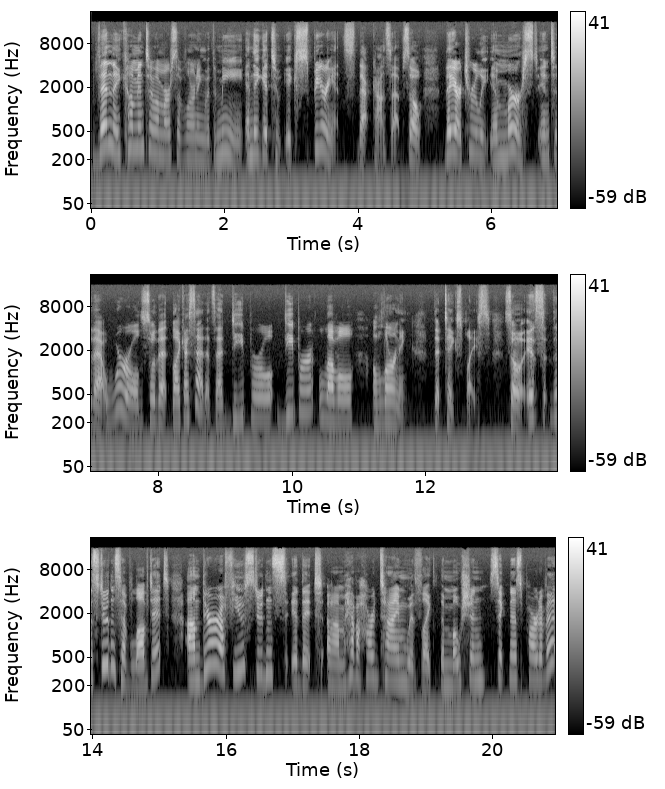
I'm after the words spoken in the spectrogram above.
then they come into immersive learning with me and they get to experience that concept. So they are truly immersed into that world so that like I said, it's that deeper deeper level of learning that takes place. So it's the students have loved it. Um, there are a few students eh, that um, have a hard time with like the motion sickness part of it.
